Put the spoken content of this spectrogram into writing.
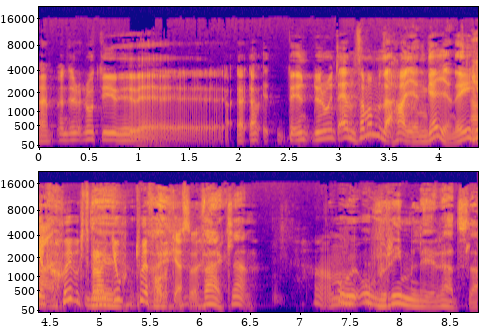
Nej, Men det låter ju... Eh, du du är nog inte ensam om den där hajen-grejen. Det är helt Nej, sjukt vad du har gjort med folk nej, alltså. Verkligen. O, orimlig rädsla.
